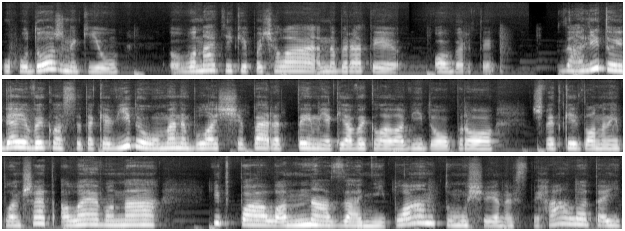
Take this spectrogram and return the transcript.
у художників вона тільки почала набирати оберти. Взагалі-то ідея викласти таке відео у мене була ще перед тим, як я виклала відео про швидкий зламаний планшет, але вона відпала на задній план, тому що я не встигала, та й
